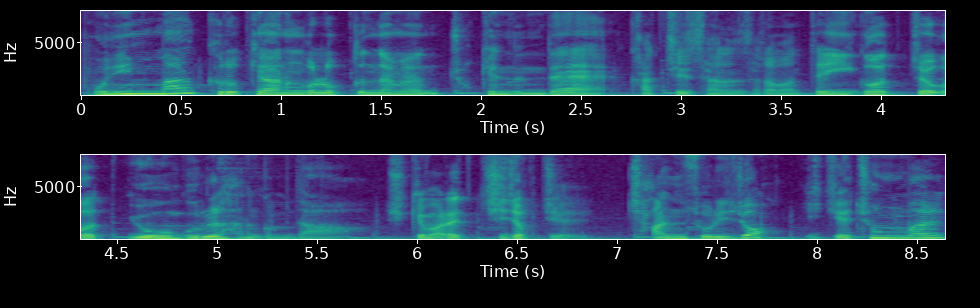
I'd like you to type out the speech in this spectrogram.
본인만 그렇게 하는 걸로 끝나면 좋겠는데 같이 사는 사람한테 이것저것 요구를 하는 겁니다. 쉽게 말해 지적질 잔소리죠. 이게 정말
